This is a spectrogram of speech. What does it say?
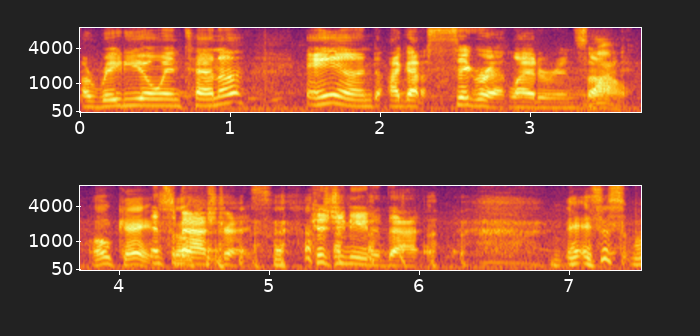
a radio antenna, and I got a cigarette lighter inside. Wow. Okay. And some so- ashtrays, because you needed that. Is this uh,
